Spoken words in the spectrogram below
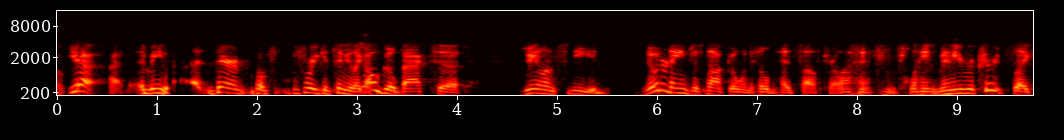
Okay. Yeah, I mean, Darin, before you continue, like yeah. I'll go back to Jaylen Sneed. Notre Dame does not go into Hilton Head, South Carolina, and play many recruits. Like,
